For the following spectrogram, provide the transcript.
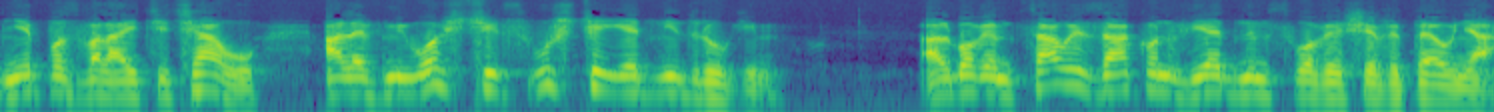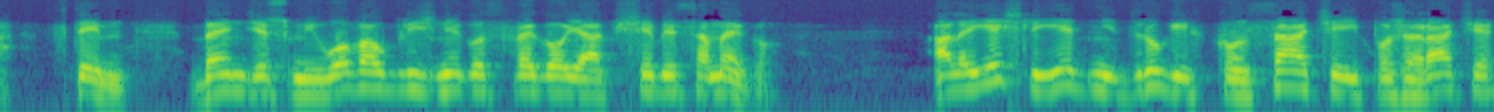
nie pozwalajcie ciału, ale w miłości służcie jedni drugim. Albowiem cały zakon w jednym słowie się wypełnia, tym będziesz miłował bliźniego swego jak siebie samego. Ale jeśli jedni drugich kąsacie i pożeracie,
